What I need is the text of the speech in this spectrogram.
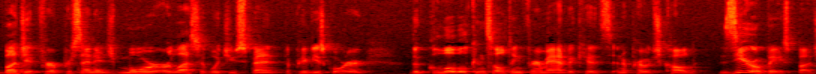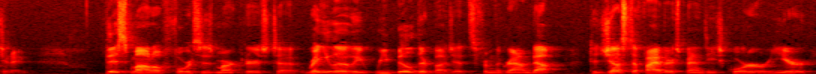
budget for a percentage more or less of what you spent the previous quarter, the global consulting firm advocates an approach called zero based budgeting. This model forces marketers to regularly rebuild their budgets from the ground up to justify their spends each quarter or year,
